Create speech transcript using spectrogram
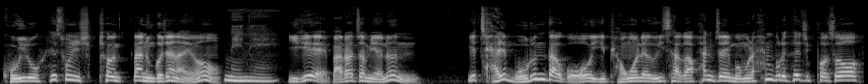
고의로 훼손시켰다는 거잖아요. 네네. 이게 말하자면은 이게 잘 모른다고 이 병원의 의사가 환자의 몸을 함부로 헤집어서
